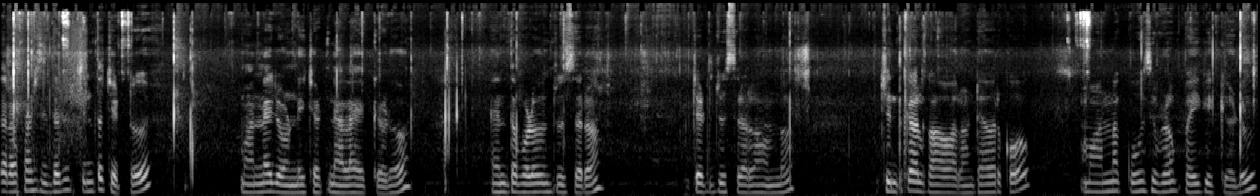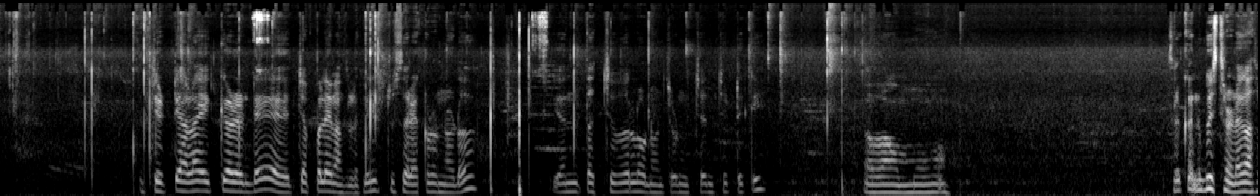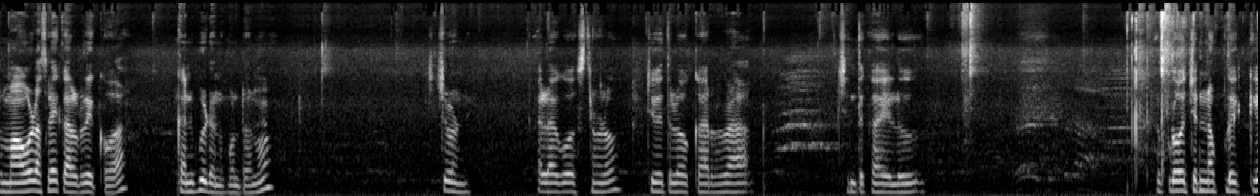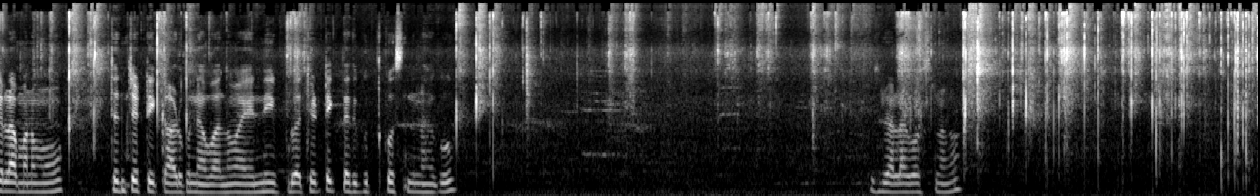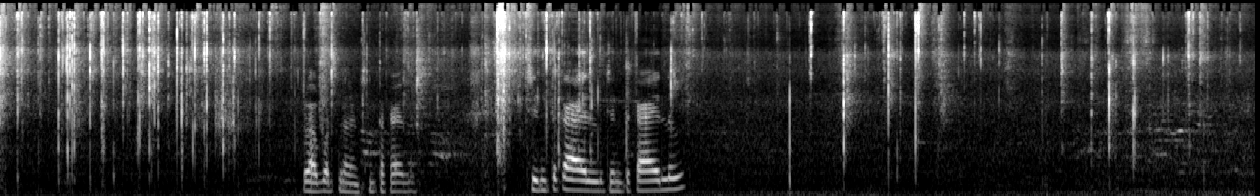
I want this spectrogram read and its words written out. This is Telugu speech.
సరే ఫ్రెండ్స్ ఇదైతే చింత చెట్టు. మా అన్నయ్య చూడండి ఈ చెట్టుని ఎలా ఎక్కాడు. ఎంత పొడవు చూసారో? చెట్టు చూసారు ఎలా ఉందో? చింతకాయలు కావాలంటే ఎవరికో. మా అన్న కోసి ఇవ్వడం పైకి ఎక్కాడు. చెట్టు ఎలా ఎక్కాడంటే చెప్పలేను అసలుకి. చూసారు ఎక్కడ ఉన్నాడో? ఎంత చివరిలో ఉన్నాడు చూడండి చింత చెట్టుకి. అమ్మో అసలు కనిపిస్తున్నాడు. అసలు మా వాడు అసలే కలర్ ఎక్కువ. కనిపించడు అనుకుంటాను. చూడండి. ఎలాగో వస్తున్నాడో. చేతిలో కర్ర చింతకాయలు. ఇప్పుడు చిన్నప్పుడు ఎక్కి ఇలా మనము చిన్న చెట్టు ఎక్కి ఆడుకునే వాళ్ళం. అవన్నీ ఇప్పుడు ఆ చెట్టు ఎక్కి అది గుర్తుకొస్తుంది నాకు. ఇప్పుడు ఎలాగో వస్తున్నాను ఎలా పడుతున్నాను చింతకాయలు. చింతకాయలు చింతకాయలు.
